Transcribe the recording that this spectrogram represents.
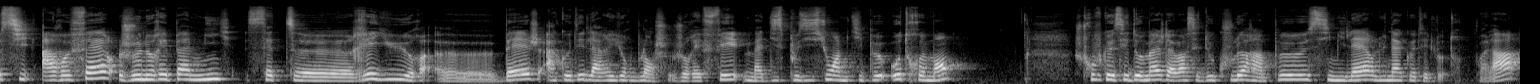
si à refaire, je n'aurais pas mis cette euh, rayure euh, beige à côté de la rayure blanche. J'aurais fait ma disposition un petit peu autrement. Je trouve que c'est dommage d'avoir ces deux couleurs un peu similaires l'une à côté de l'autre. Voilà,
